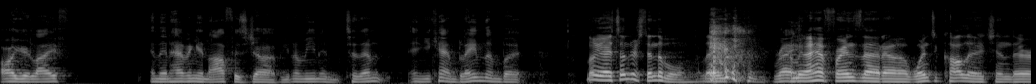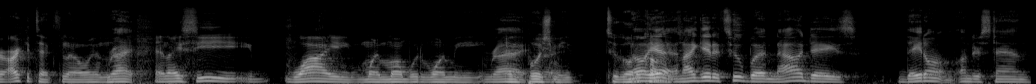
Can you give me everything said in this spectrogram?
all your life and then having an office job. You know what I mean? And to them, and you can't blame them, but No, yeah, it's understandable. Like, right, I mean, I have friends that uh, went to college and they're architects now, and right, and I see why my mom would want me Right, and push right. me to go no, to college. yeah, and I get it too. But nowadays, they don't understand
